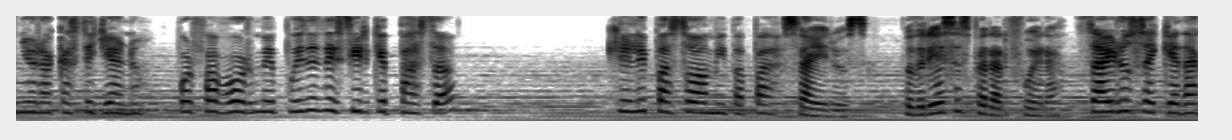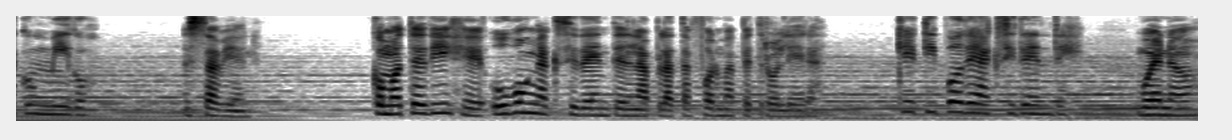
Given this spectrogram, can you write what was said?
Señora Castellano, por favor, ¿me puede decir qué pasa? ¿Qué le pasó a mi papá? Cyrus, ¿podrías esperar fuera? Cyrus se queda conmigo. Está bien. Como te dije, hubo un accidente en la plataforma petrolera. ¿Qué tipo de accidente? Bueno,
